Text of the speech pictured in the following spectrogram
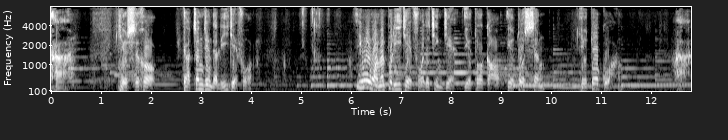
啊，有时候要真正的理解佛。因为我们不理解佛的境界有多高、有多深、有多广啊，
